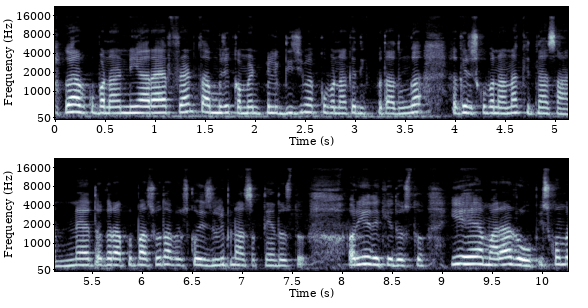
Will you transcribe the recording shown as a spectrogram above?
अगर आपको बनाना नहीं आ रहा है फ्रेंड तो आप मुझे कमेंट पर लिख दीजिए, मैं आपको बना के बता दूँगा अगर इसको बनाना कितना आसान है। तो अगर आपके पास हो तो आप इसको ईजिली बना सकते हैं दोस्तों। और ये देखिए दोस्तों, ये है हमारा रोप इसको हम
